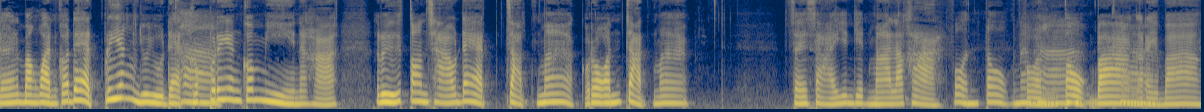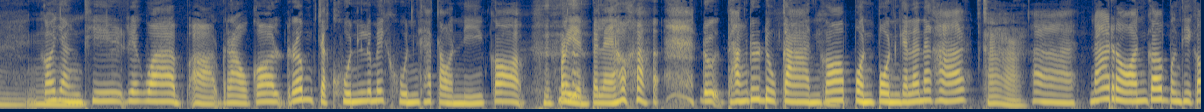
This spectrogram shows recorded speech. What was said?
นะบางวันก็แดดเปรี้ยงอยู่ๆแดดค่ะก็เปรี้ยงก็มีนะคะ หรือตอนเช้าแดดจัดมาก ร้อนจัดมาก สายๆเย็นๆมาแล้วค่ะ ฝนตกนะคะฝนตกบ้างค่ะอะไรบ้างอืมก็ยังที่เรียกว่าเอ่อเราก็เริ่มจะคุ้นหรือไม่คุ้นค่ะตอนนี้ก็เปลี่ยนไปแล้วค่ะฤทั้งฤดูกาลก็ปนปนๆกันแล้วนะคะค่ะค่ะ หน้าร้อนก็บางทีก็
